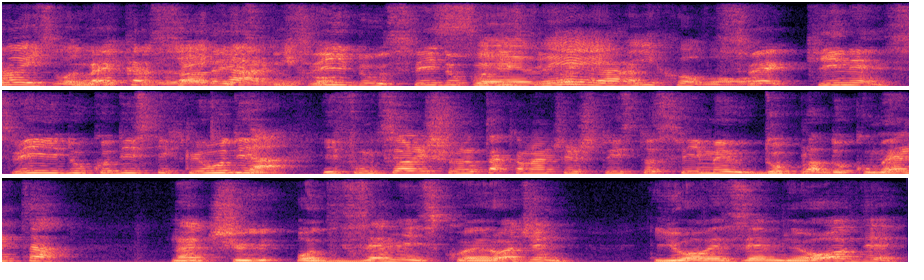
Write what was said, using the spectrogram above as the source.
proizvodi, lekar, sada lekar isto, svi idu, svi idu kod istih lekara, njihovo. sve kine, svi idu kod istih ljudi Da. i funkcionišu na takav način što isto svi imaju dupla dokumenta, znači od zemlje iz koje je rođen i ove zemlje ovde,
